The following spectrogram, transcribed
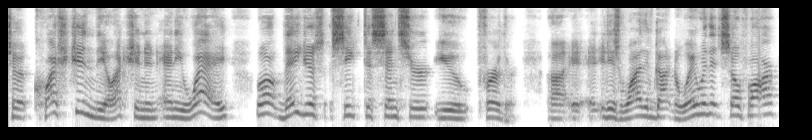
to question the election in any way, well, they just seek to censor you further. Uh, it, it is why they've gotten away with it so far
